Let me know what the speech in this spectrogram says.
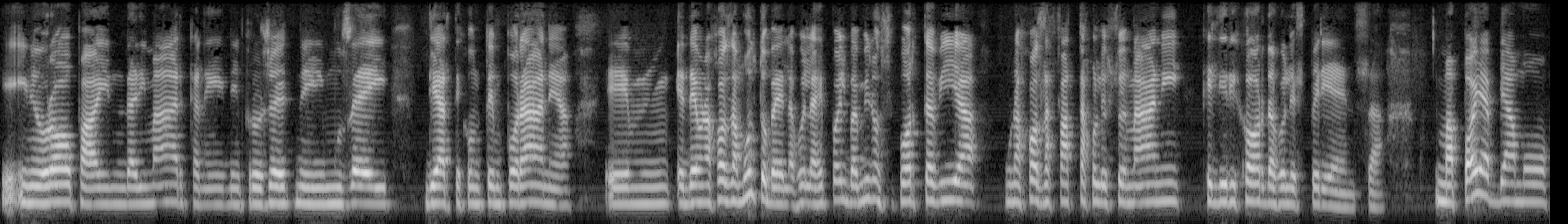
in Europa, in Danimarca, nei, nei, progetti, nei musei di arte contemporanea ehm, ed è una cosa molto bella quella che poi il bambino si porta via una cosa fatta con le sue mani che gli ricorda quell'esperienza. Ma poi abbiamo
